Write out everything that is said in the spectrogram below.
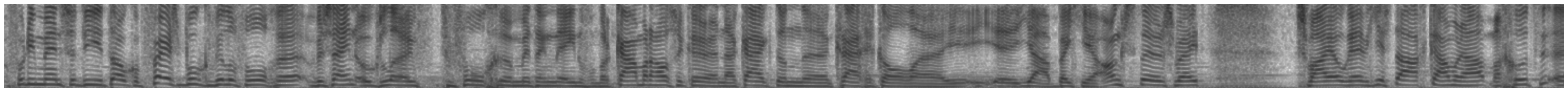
voor die mensen die het ook op Facebook willen volgen, we zijn ook live te volgen met een een of andere camera. Als ik er naar kijk, dan eh, krijg ik al eh, ja, een beetje angst, eh, zweet. Ik zwaai ook eventjes de camera. Maar goed, eh,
